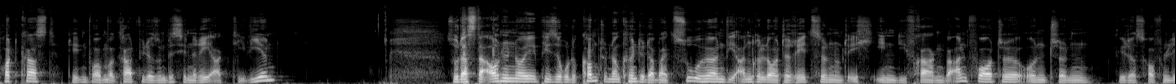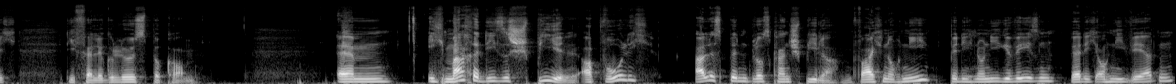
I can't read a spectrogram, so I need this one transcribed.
Podcast. Den wollen wir gerade wieder so ein bisschen reaktivieren. Sodass da auch eine neue Episode kommt und dann könnt ihr dabei zuhören, wie andere Leute rätseln und ich ihnen die Fragen beantworte und dann wir das hoffentlich die Fälle gelöst bekommen. Ähm, ich mache dieses Spiel, obwohl ich alles bin, bloß kein Spieler. War ich noch nie, bin ich noch nie gewesen, werde ich auch nie werden.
